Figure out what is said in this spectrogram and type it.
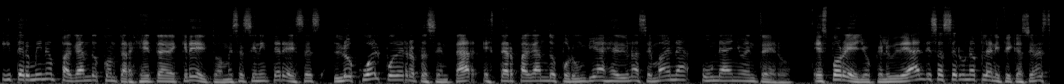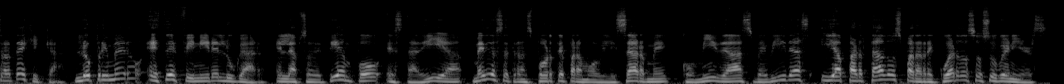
y terminan pagando con tarjeta de crédito a meses sin intereses, lo cual puede representar estar pagando por un viaje de una semana un año entero. Es por ello que lo ideal es hacer una planificación estratégica. Lo primero es definir el lugar, el lapso de tiempo, estadía, medios de transporte para movilizarme, comidas, bebidas y apartados para recuerdos o souvenirs.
